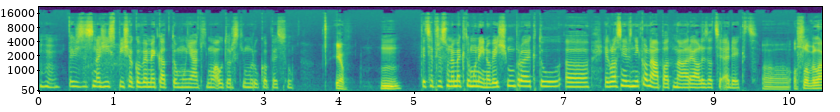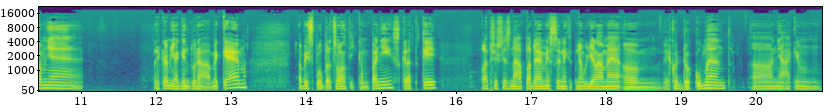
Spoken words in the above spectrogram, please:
Mhm. Takže se snaží spíš jako vymykat tomu nějakému autorskému rukopisu. Jo. Hmm. Teď se přesuneme k tomu nejnovějšímu projektu. Uh, jak vlastně vznikl nápad na realizaci Edix? Uh, oslovila mě reklamní agentura McCann, abych spolupracoval na té kampani, zkratky, ale přišli s nápadem, jestli ne- neuděláme um, jako dokument a nějakým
